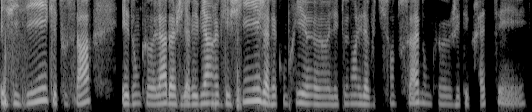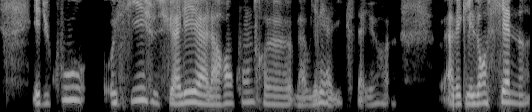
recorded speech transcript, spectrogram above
Et physique et tout ça. Et donc là, bah, j'y avais bien réfléchi, j'avais compris les tenants, les aboutissants, tout ça. Donc j'étais prête. Et, et, du coup, aussi, je suis allée à la rencontre bah, où il y avait Alix d'ailleurs, avec les anciennes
